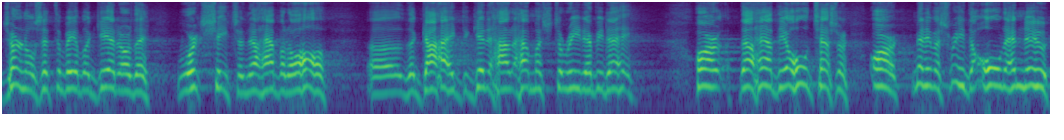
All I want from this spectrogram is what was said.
journals that they'll be able to get or the worksheets, and they'll have it all, uh, the guide to get how, how much to read every day. Or they'll have the Old Testament, or many of us read the Old and New,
